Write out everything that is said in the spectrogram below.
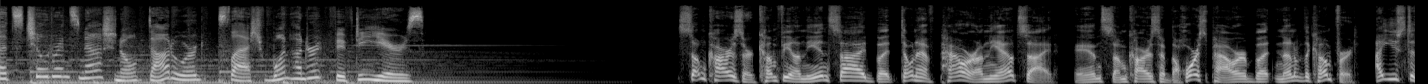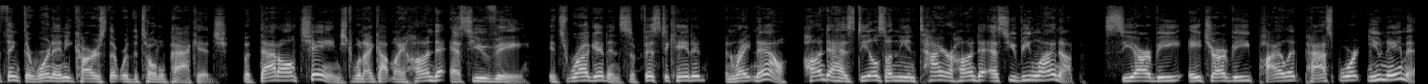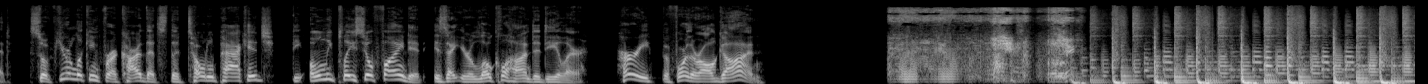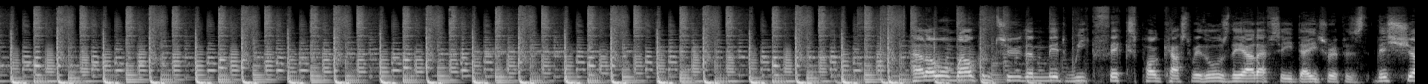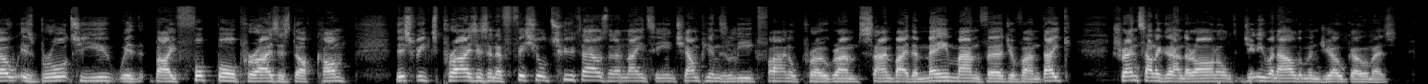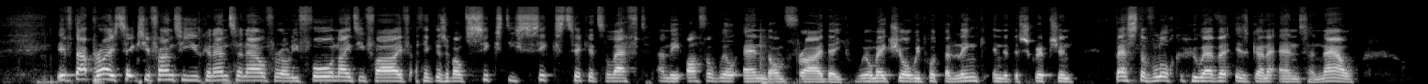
That's childrensnational.org slash 150 years. Some cars are comfy on the inside, but don't have power on the outside. And some cars have the horsepower, but none of the comfort. I used to think there weren't any cars that were the total package. But that all changed when I got my Honda SUV. It's rugged and sophisticated, and right now, Honda has deals on the entire Honda SUV lineup CRV, HRV, Pilot, Passport, you name it. So if you're looking for a car that's the total package, the only place you'll find it is at your local Honda dealer. Hurry before they're all gone. Hello and welcome to the Midweek Fix podcast with us, the LFC Day Trippers. This show is brought to you with by footballprizes.com. This week's prize is an official 2019 Champions League final program signed by the main man Virgil van Dijk, Trent Alexander-Arnold, Gini Wijnaldum and Joe Gomez. If that prize takes your fancy, you can enter now for only four ninety five. I think there's about sixty six tickets left, and the offer will end on Friday. We'll make sure we put the link in the description. Best of luck, whoever is going to enter. Now,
